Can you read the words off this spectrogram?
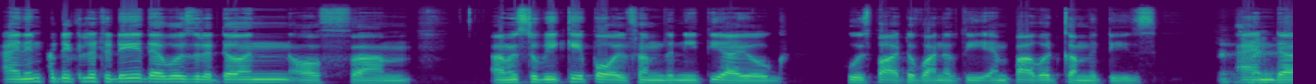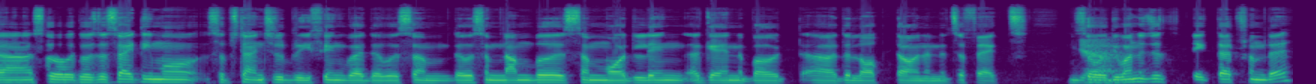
And in particular, today there was a return of um, uh, Mr. VK Paul from the Niti Aayog, who is part of one of the empowered committees. That's and right. uh, so it was a slightly more substantial briefing where there was some there was some numbers, some modeling again about uh, the lockdown and its effects. So do you want to just take that from there?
